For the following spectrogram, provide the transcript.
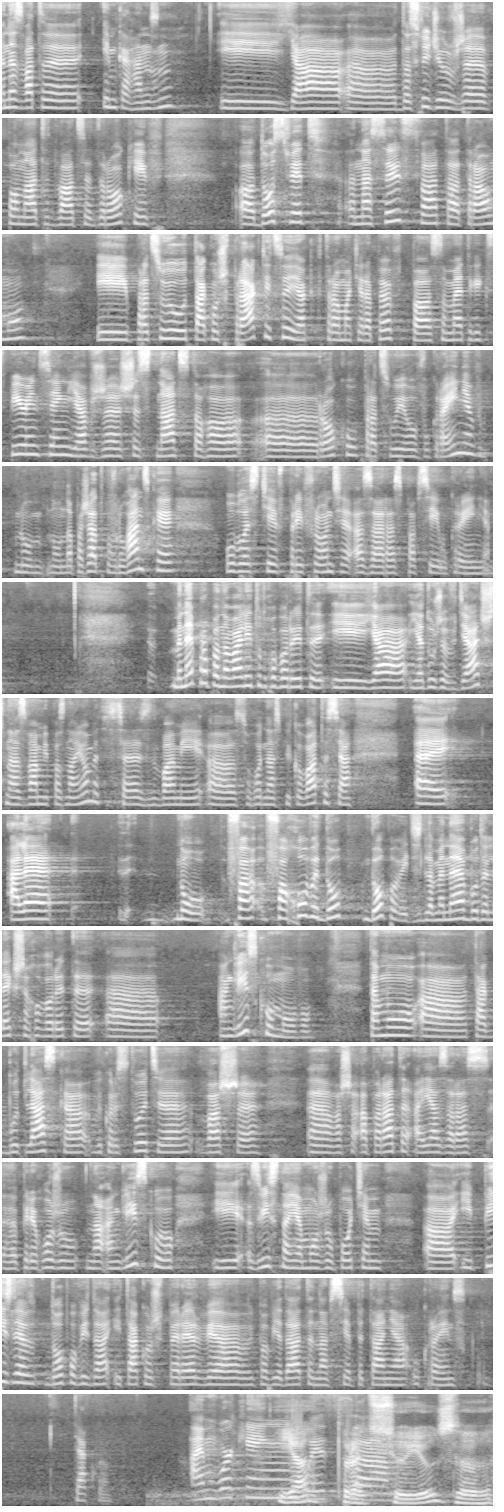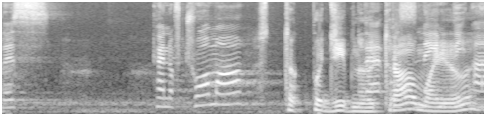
Мене звати Імка Ганзен, і я е, досліджую вже понад 20 років е, досвід насильства та травму. І працюю також в практиці як травматерапевт по Somatic Experiencing. Я вже 16-го е, року працюю в Україні, в, ну, на початку в Луганській області, в прифронті, а зараз по всій Україні. Мене пропонували тут говорити, і я, я дуже вдячна з вами познайомитися, з вами е, сьогодні спілкуватися. Е, але е, ну, фахова доповідь для мене буде легше говорити е, англійську мову. Тому е, так, будь ласка, використовуйте ваші, е, ваші апарати, а я зараз е, переходжу на англійську. І, звісно, я можу потім і після доповіді, і також перерві відповідати на всі питання українською. Дякую. I'm working Я with um, працюю з подібною травмою,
